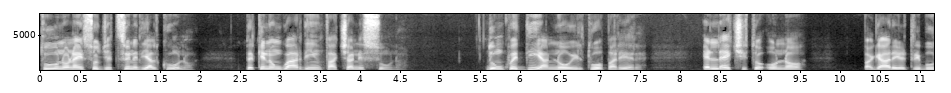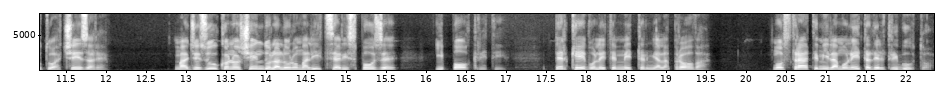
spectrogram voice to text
Tu non hai soggezione di alcuno, perché non guardi in faccia a nessuno. Dunque di a noi il tuo parere. È lecito o no pagare il tributo a Cesare? Ma Gesù, conoscendo la loro malizia, rispose, Ipocriti, perché volete mettermi alla prova? Mostratemi la moneta del tributo.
